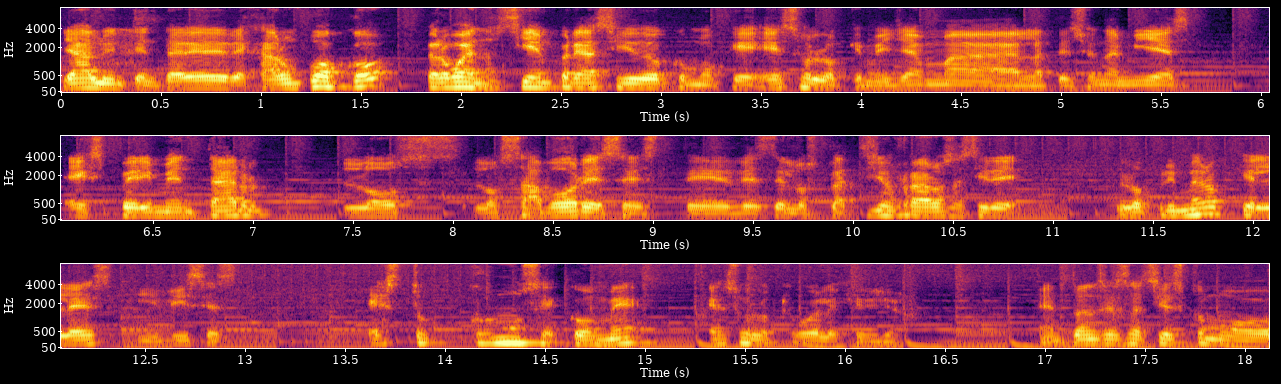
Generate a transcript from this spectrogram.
Ya lo intentaré dejar un poco, pero bueno, siempre ha sido como que eso lo que me llama la atención a mí es experimentar los, los sabores este, desde los platillos raros, así de lo primero que lees y dices, esto cómo se come, eso es lo que voy a elegir yo. Entonces así es como,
